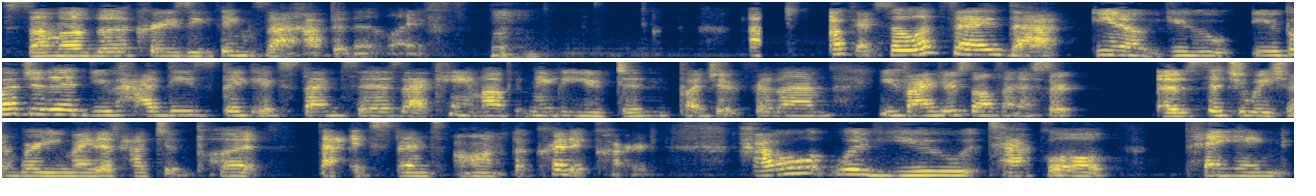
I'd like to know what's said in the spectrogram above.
some of the crazy things that happen in life. Mm-hmm. Okay, so let's say that you know you you budgeted, you had these big expenses that came up. Maybe you didn't budget for them. You find yourself in a certain a situation where you might have had to put that expense on a credit card. How would you tackle paying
